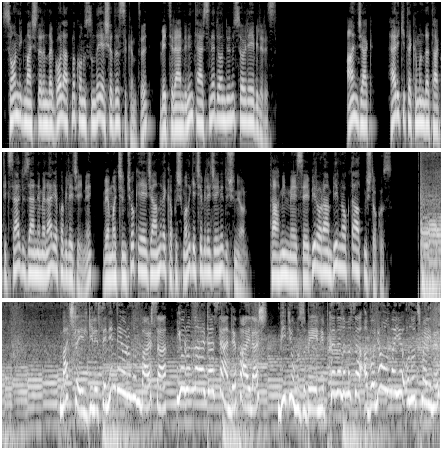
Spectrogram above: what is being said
son lig maçlarında gol atma konusunda yaşadığı sıkıntı ve trendinin tersine döndüğünü söyleyebiliriz. Ancak, her iki takımın da taktiksel düzenlemeler yapabileceğini ve maçın çok heyecanlı ve kapışmalı geçebileceğini düşünüyorum. Tahmin MS1 oran 1.69. Maçla ilgili senin de yorumun varsa yorumlarda sen de paylaş. Videomuzu beğenip kanalımıza abone olmayı unutmayınız.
